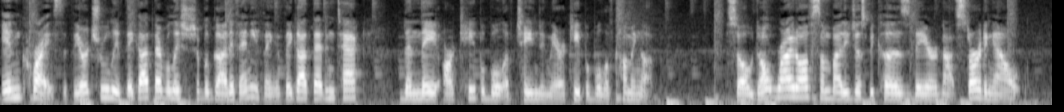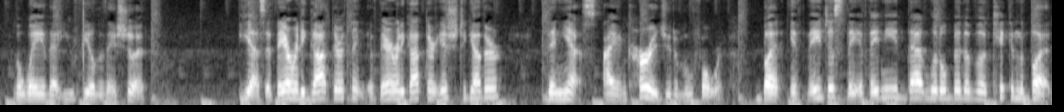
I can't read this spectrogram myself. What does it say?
in Christ, if they are truly, if they got that relationship with God, if anything, if they got that intact, then they are capable of changing. They are capable of coming up. So don't write off somebody just because they are not starting out the way that you feel that they should. Yes, if they already got their thing, if they already got their ish together, then yes, I encourage you to move forward. But if they just they if they need that little bit of a kick in the butt,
